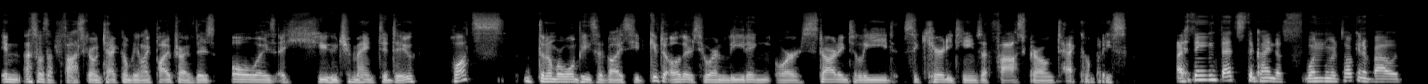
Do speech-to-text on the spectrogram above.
in, I suppose, a fast growing tech company like Pipedrive, there's always a huge amount to do. What's the number one piece of advice you'd give to others who are leading or starting to lead security teams at fast growing tech companies? I think that's the kind of when we're talking about.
